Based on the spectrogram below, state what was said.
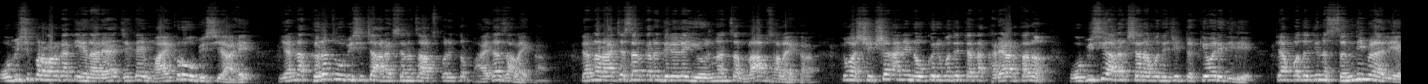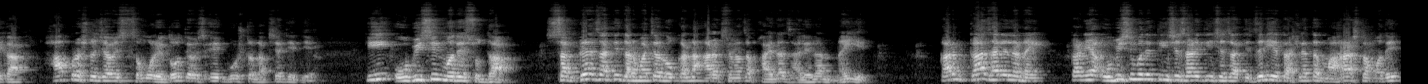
ओबीसी प्रवर्गात येणाऱ्या जे काही मायक्रो ओबीसी आहेत यांना खरंच ओबीसीच्या आरक्षणाचा आजपर्यंत फायदा झालाय का? त्यांना राज्य सरकारने दिलेल्या योजनांचा लाभ झालाय का? किंवा शिक्षण आणि नोकरीमध्ये त्यांना खऱ्या अर्थानं ओबीसी आरक्षणामध्ये जी टक्केवारी दिली आहे त्या पद्धतीनं संधी मिळाली आहे का? हा प्रश्न ज्यावेळेस समोर येतो त्यावेळेस एक गोष्ट लक्षात येते की ओबीसीमध्ये सुद्धा सगळ्या जाती धर्माच्या लोकांना आरक्षणाचा फायदा झालेला नाहीये. कारण का झालेला नाही? कारण या ओबीसीमध्ये तीनशे साडेतीनशे जाती जरी येत असल्या तर महाराष्ट्रामध्ये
